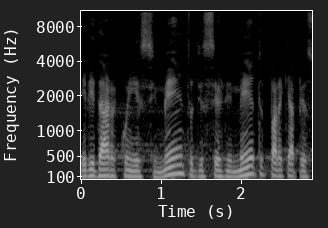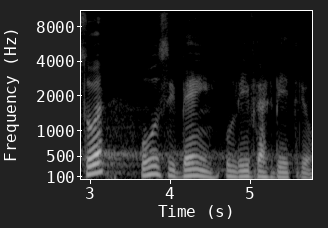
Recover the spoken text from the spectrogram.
Ele dá conhecimento, discernimento para que a pessoa use bem o livre-arbítrio.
